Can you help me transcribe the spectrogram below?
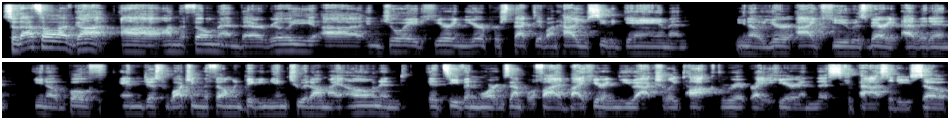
So that's all I've got uh, on the film end there. Really uh, enjoyed hearing your perspective on how you see the game and you know, your IQ is very evident, you know, both in just watching the film and digging into it on my own. And it's even more exemplified by hearing you actually talk through it right here in this capacity. So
